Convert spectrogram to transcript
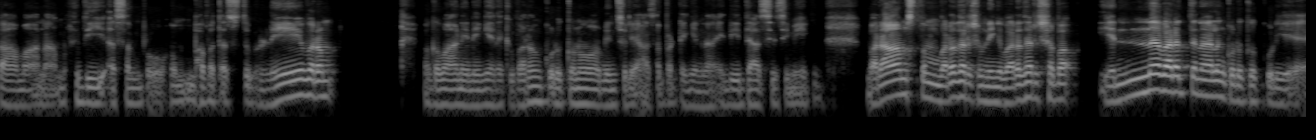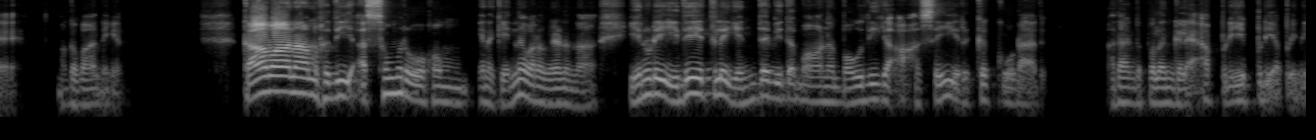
காமானாம் ஹிருதி அசம்போகம் பவதஸ்து நேவரம் பகவானே நீங்க எனக்கு வரம் கொடுக்கணும் அப்படின்னு சொல்லி ஆசைப்பட்டீங்கன்னா இது தாசியசிமே வராம்ஸ்தம் வரதர்ஷம் நீங்க வரதர்ஷபா என்ன வரத்தினாலும் கொடுக்கக்கூடிய பகவான் நீங்க. காமானாம் ஹிருதி அசமரோகம் எனக்கு என்ன வரம் வேணும்னா என்னுடைய இதயத்துல எந்த விதமான பௌதிக ஆசை இருக்கக்கூடாது. அதான் இந்த புலன்களை அப்படி இப்படி அப்படின்னு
